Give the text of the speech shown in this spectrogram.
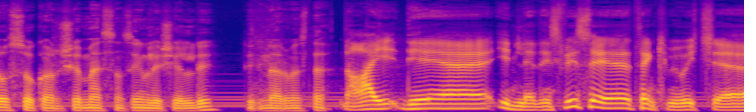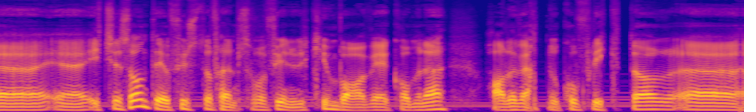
også kanskje mest sannsynlig skyldig, de nærmeste? Nei, det innledningsvis tenker vi jo ikke, eh, ikke sånn. Det er jo først og fremst for å finne ut hvem var vedkommende. Har det vært noen konflikter? Eh,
